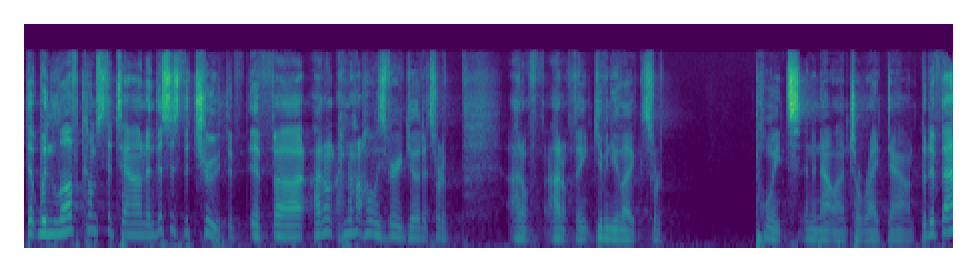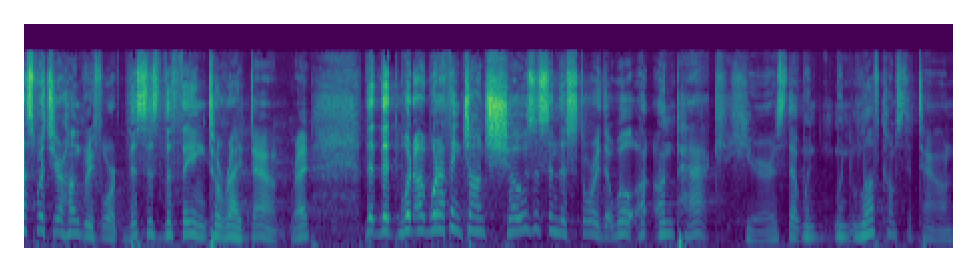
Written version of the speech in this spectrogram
that when love comes to town, and this is the truth. If, if uh, I don't, I'm not always very good at sort of, I don't, I don't think giving you like sort of points in an outline to write down. But if that's what you're hungry for, this is the thing to write down, right? That, that what, what I think John shows us in this story that we'll unpack here is that when, when love comes to town,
